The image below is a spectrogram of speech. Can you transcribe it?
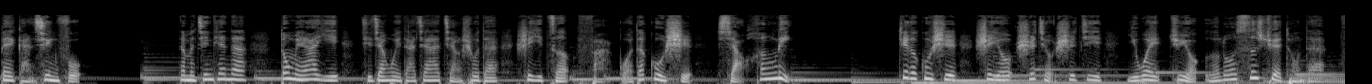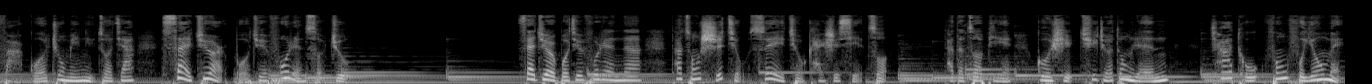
倍感幸福。那么今天呢，冬梅阿姨即将为大家讲述的是一则法国的故事《小亨利》。这个故事是由19世纪一位具有俄罗斯血统的法国著名女作家塞居尔伯爵夫人所著。塞居尔伯爵夫人呢，她从19岁就开始写作，她的作品故事曲折动人，插图丰富优美，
